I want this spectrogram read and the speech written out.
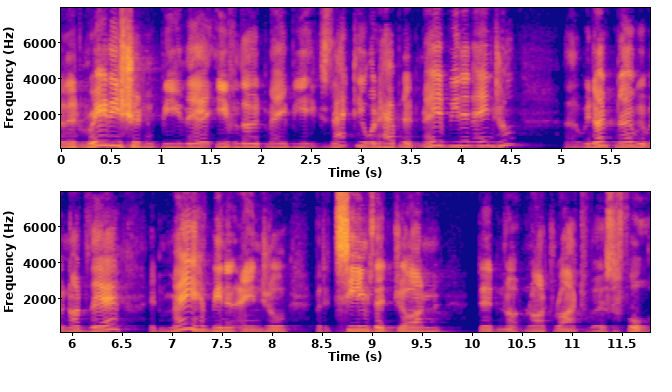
But it really shouldn't be there, even though it may be exactly what happened. It may have been an angel. Uh, we don't know. We were not there. It may have been an angel, but it seems that John did not, not write verse 4.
